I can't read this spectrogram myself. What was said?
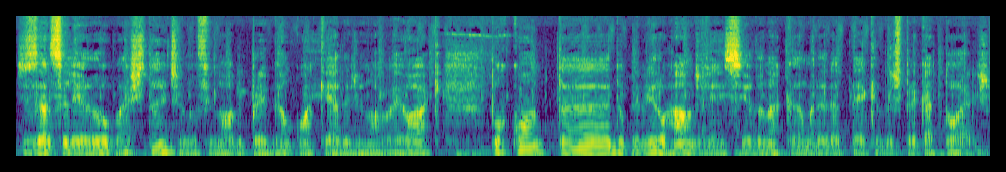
desacelerou bastante no final do pregão com a queda de Nova York, por conta do primeiro round vencido na Câmara da PEC dos precatórios.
